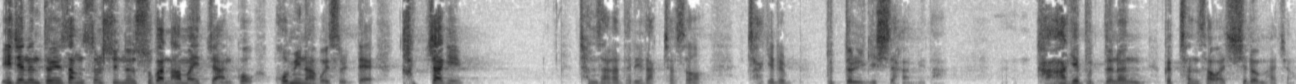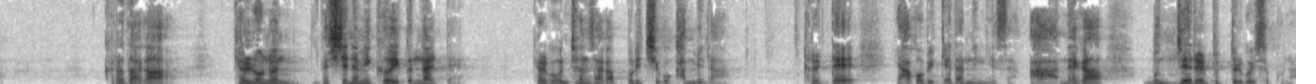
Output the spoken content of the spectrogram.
이제는 더 이상 쓸 수 있는 수가 남아 있지 않고 고민하고 있을 때 갑자기 천사가 들이닥쳐서 자기를 붙들기 시작합니다. 강하게 붙드는 그 천사와 씨름하죠. 그러다가 결론은 그 씨름이 거의 끝날 때 결국은 천사가 뿌리치고 갑니다. 그럴 때 야곱이 깨닫는 게 있어요. 아, 내가 문제를 붙들고 있었구나.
